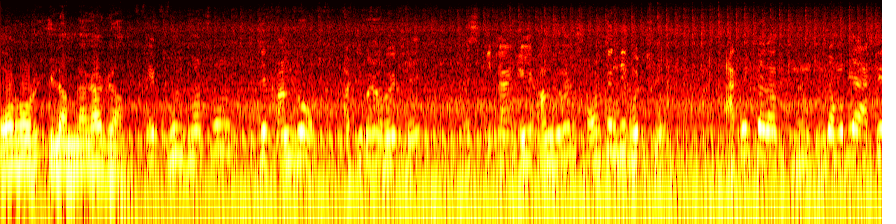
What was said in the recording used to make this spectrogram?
বড়র ইলামনাগা গ্রাম। এই খুন ধর্ষণ যে কাণ্ড আর্টিবারে হয়েছে এটা এই আন্দোলন শহরকেন্দ্রিক হচ্ছিল এখন তো মোটামুটি আজকে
